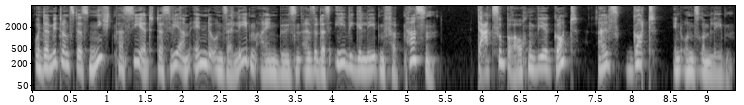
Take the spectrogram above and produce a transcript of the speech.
Und damit uns das nicht passiert, dass wir am Ende unser Leben einbüßen, also das ewige Leben verpassen, Dazu brauchen wir Gott als Gott in unserem Leben.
